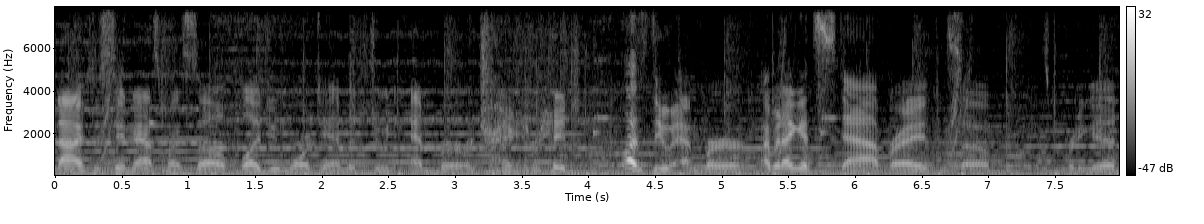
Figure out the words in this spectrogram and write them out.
Now I just sit and ask myself, will I do more damage doing Ember or Dragon Rage? Let's do Ember. I mean, I get stab, right? So it's pretty good.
